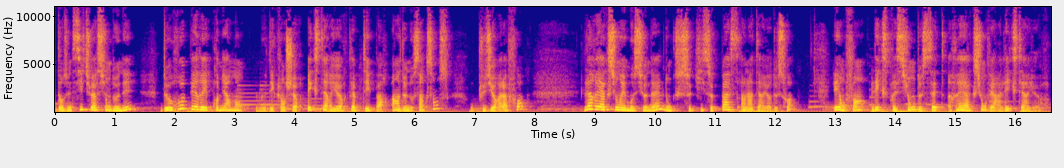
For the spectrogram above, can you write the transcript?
dans une situation donnée, de repérer premièrement le déclencheur extérieur capté par un de nos cinq sens, ou plusieurs à la fois, la réaction émotionnelle, donc ce qui se passe à l'intérieur de soi, et enfin l'expression de cette réaction vers l'extérieur.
